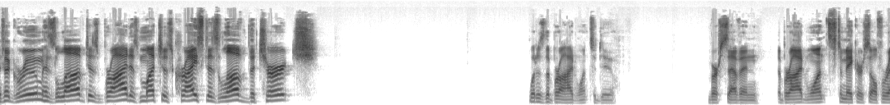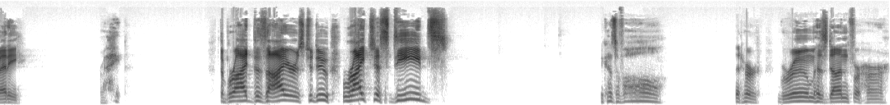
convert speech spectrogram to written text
if a groom has loved his bride as much as Christ has loved the church, what does the bride want to do? Verse 7 the bride wants to make herself ready, right? The bride desires to do righteous deeds because of all that her groom has done for her.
